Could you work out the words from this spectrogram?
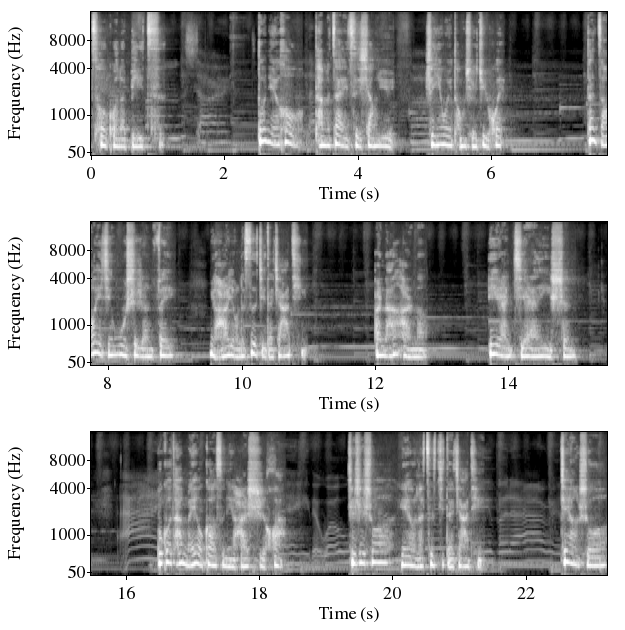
错过了彼此。多年后，他们再一次相遇，是因为同学聚会，但早已经物是人非，女孩有了自己的家庭，而男孩呢，依然孑然一身。不过他没有告诉女孩实话。只是说也有了自己的家庭，这样说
